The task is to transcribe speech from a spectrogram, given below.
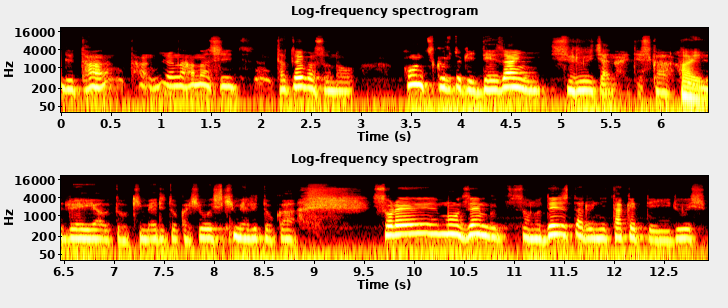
で単純な話例えばその本作る時デザインするじゃないですか、はい、レイアウトを決めるとか表紙決めるとかそれも全部そのデジタルに長けている出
